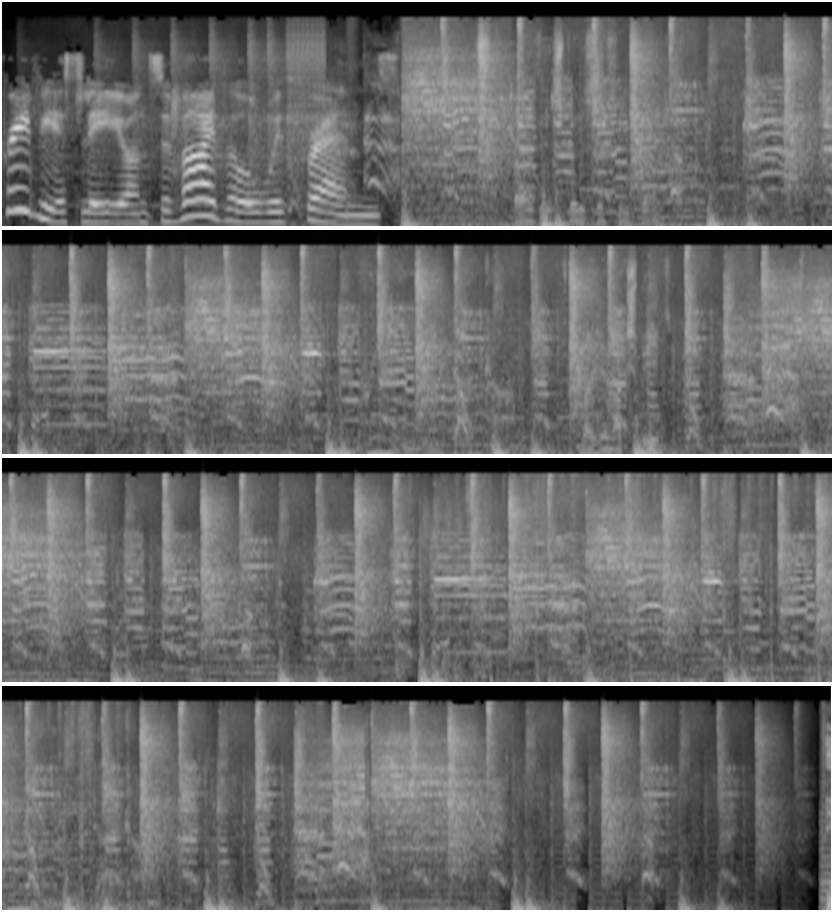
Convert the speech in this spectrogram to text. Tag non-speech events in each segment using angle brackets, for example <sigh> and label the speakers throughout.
Speaker 1: Previously on Survival with Friends.
Speaker 2: Ja, veel spellen is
